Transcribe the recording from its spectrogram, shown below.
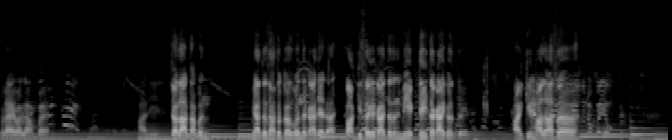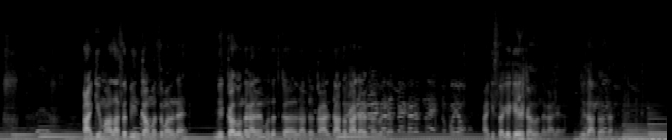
फ्रायवाला आंबा आहे. आणि चला आता आपण मी आता जातो करवंद काढायला. बाकी सगळे काढताना मी एकटं इथं काय करतोय? आणखी मला असं आणखी मला असं बिन कामाचं मला नाही. मी करवंद काढायला मदत करायला जातो. जातो काढायला आणखी सगळे गेले करवंद काढायला. मी जातो आता.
